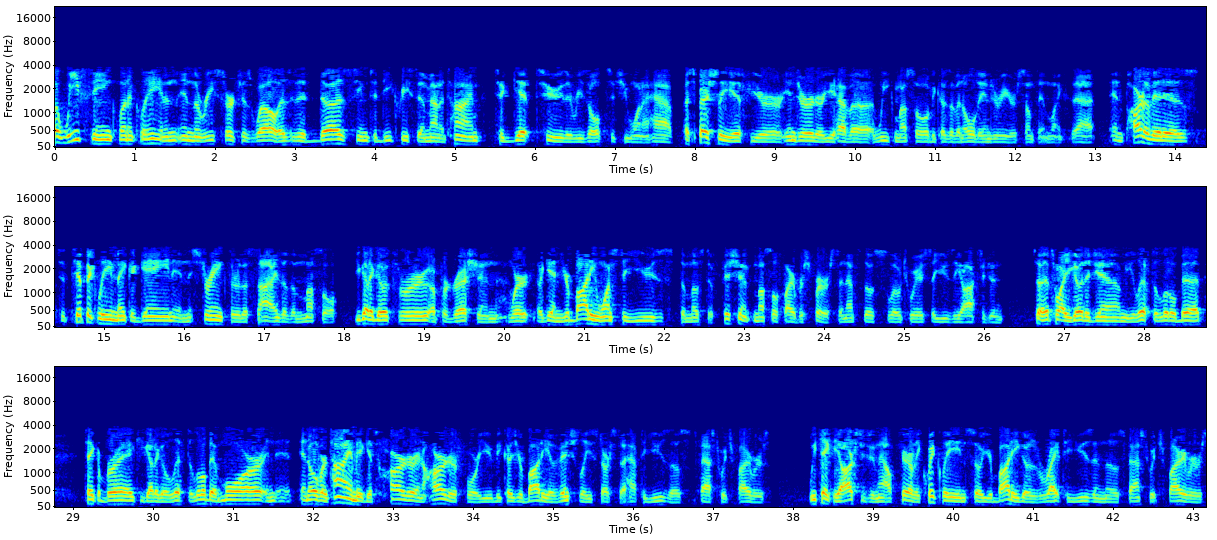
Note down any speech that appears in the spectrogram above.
What we've seen clinically and in the research as well is it does seem to decrease the amount of time to get to the results that you want to have, especially if you're injured or you have a weak muscle because of an old injury or something like that. And part of it is to typically make a gain in strength or the size of the muscle. You got to go through a progression where, again, your body wants to use the most efficient muscle fibers first, and that's those slow twitches. They use the oxygen. So that's why you go to the gym, you lift a little bit, take a break, you got to go lift a little bit more, and and over time it gets harder and harder for you because your body eventually starts to have to use those fast twitch fibers. We take the oxygen out fairly quickly, and so your body goes right to using those fast twitch fibers,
